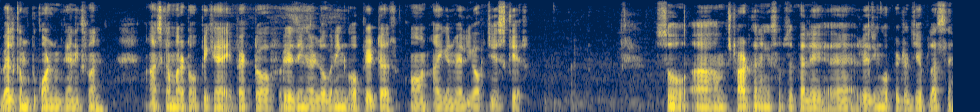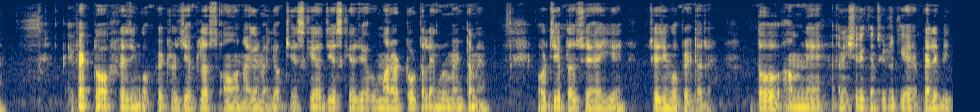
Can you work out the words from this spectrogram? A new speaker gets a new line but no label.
Welcome to quantum mechanics one آج کا ہمارا ٹاپک ہے effect of raising and lowering operator on eigen value of J square so ہم start کریں گے سب سے پہلے ریزنگ آپریٹر جے پلس سے. Effect of raising operator J plus on eigen value of J square J square جو ہے وہ ہمارا ٹوٹل اینگولر مومنٹم ہے اور جے پلس جو ہے یہ ریزنگ آپریٹر ہے. تو ہم نے انیشلی کنسیڈر کیا ہے، پہلے بھی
